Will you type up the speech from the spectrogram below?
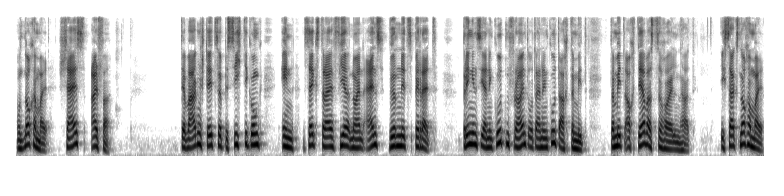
Und noch einmal, Scheiß Alpha. Der Wagen steht zur Besichtigung in 63491 Würnitz bereit. Bringen Sie einen guten Freund oder einen Gutachter mit damit auch der was zu heulen hat. Ich sag's noch einmal.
